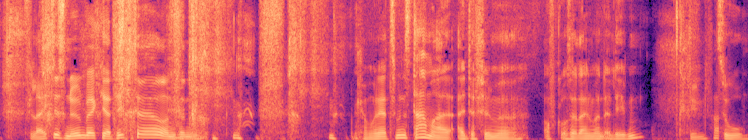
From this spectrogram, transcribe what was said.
vielleicht ist Nürnberg ja dichter und dann kann man ja zumindest da mal alte Filme auf großer Leinwand erleben. Auf jeden Fall. So.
